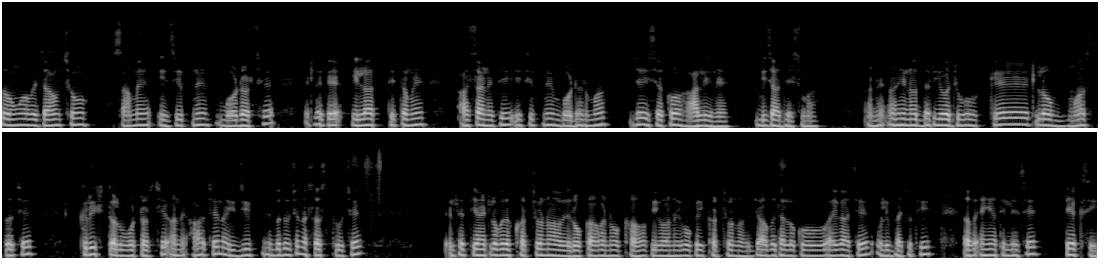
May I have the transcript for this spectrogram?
તો હું હવે જાઉં છું. સામે ઇજિપ્તની બોર્ડર છે. એટલે કે ઇલાદથી તમે આસાનીથી ઇજિપ્તની બોર્ડરમાં જઈ શકો હાલીને બીજા દેશમાં. અને અહીંનો દરિયો જુઓ, કેટલો મસ્ત છે. ક્રિસ્ટલ વોટર છે અને આ છે ને ઇજિપ્તને બધું છે ને સસ્તું છે. એટલે ત્યાં એટલો બધો ખર્ચો ન આવે, રોકાવાનો ખાવા પીવાનો એવો કંઈ ખર્ચો ન હોય. જ્યાં બધા લોકો આવ્યા છે ઓલી બાજુથી, હવે અહીંયાથી લેશે. ટેક્સી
